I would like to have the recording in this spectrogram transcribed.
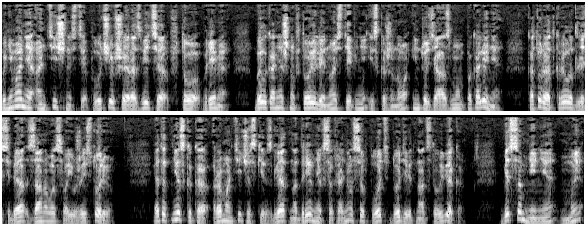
Понимание античности, получившее развитие в то время, было, конечно, в той или иной степени искажено энтузиазмом поколения, которое открыло для себя заново свою же историю. Этот несколько романтический взгляд на древних сохранился вплоть до XIX века. Без сомнения, мы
